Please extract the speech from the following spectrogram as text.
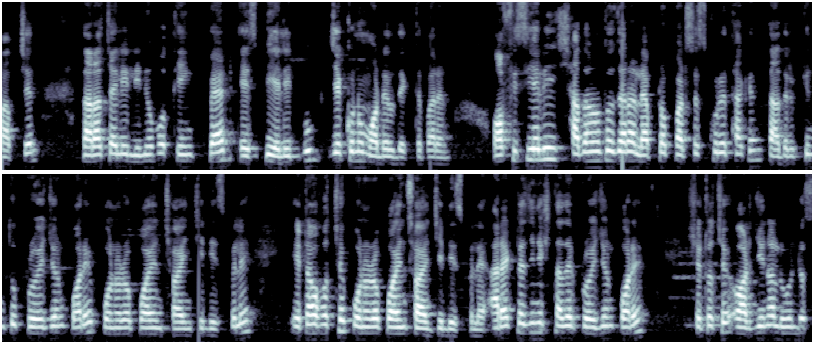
ভাবছেন, তারা চাইলে Lenovo ThinkPad SP elite book যে কোনো মডেল দেখতে পারেন। অফিসিয়ালি সাধারণত যারা ল্যাপটপ পারচেস করে থাকেন, তাদের কিন্তু প্রয়োজন পড়ে পনেরো পয়েন্ট ছয় ইঞ্চি ডিসপ্লে এটাও হচ্ছে পনেরো পয়েন্ট ছয় ইঞ্চি ডিসপ্লে আর একটা জিনিস তাদের প্রয়োজন পড়ে, সেটা হচ্ছে অরিজিনাল উইন্ডোজ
